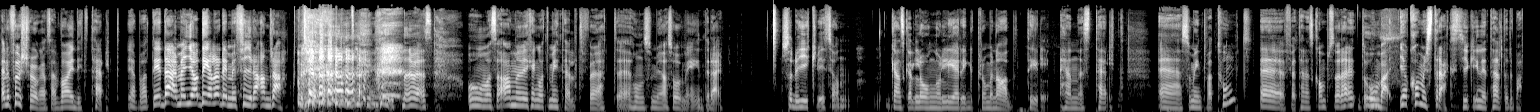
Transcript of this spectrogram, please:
Eller först frågade hon så här, vad är ditt tält? Jag bara, det är där men jag delar det med fyra andra. Skitnervös. Och hon var så, ja ah, men vi kan gå till mitt tält för att eh, hon som jag sov med är inte där. Så då gick vi sån ganska lång och lerig promenad till hennes tält. Eh, som inte var tomt eh, för att hennes kompis var där. Då hon bara, jag kommer strax. Gick in i tältet och bara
